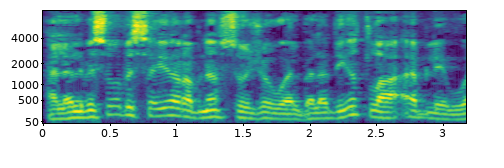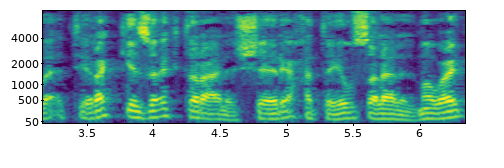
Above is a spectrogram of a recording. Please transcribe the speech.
هلا اللي بيسوق بالسيارة بنفسه جوا البلد؟ يطلع قبل وقت يركز أكثر على الشارع حتى يوصل على الموعد.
